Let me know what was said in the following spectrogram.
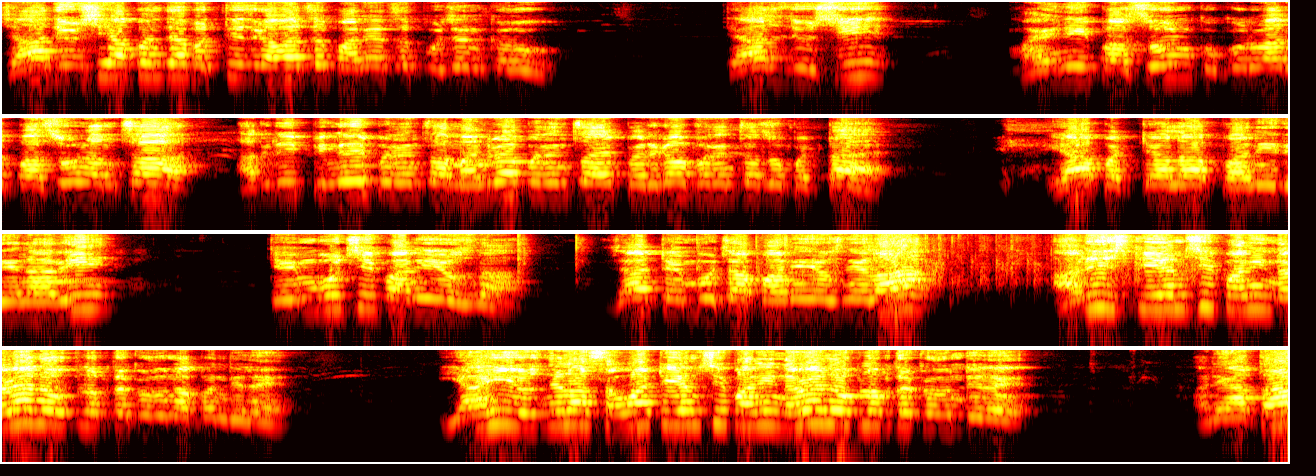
ज्या दिवशी आपण त्या बत्तीस गावाचं पाण्याचं पूजन करू त्याच दिवशी मायनी पासून कुकुरवारपासून आमचा अगदी पिंगळीपर्यंतचा मांडव्यापर्यंतचा आहे पेडगाव पर्यंतचा जो पट्टा आहे या पट्ट्याला पाणी देणारी टेंबूची पाणी योजना. ज्या टेंबूच्या पाणी योजनेला अडीच टीएमसी पाणी नव्यानं उपलब्ध करून आपण दिलंय. याही योजनेला सव्वा टीएमसी पाणी नव्यानं उपलब्ध करून दिलंय. आणि आता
